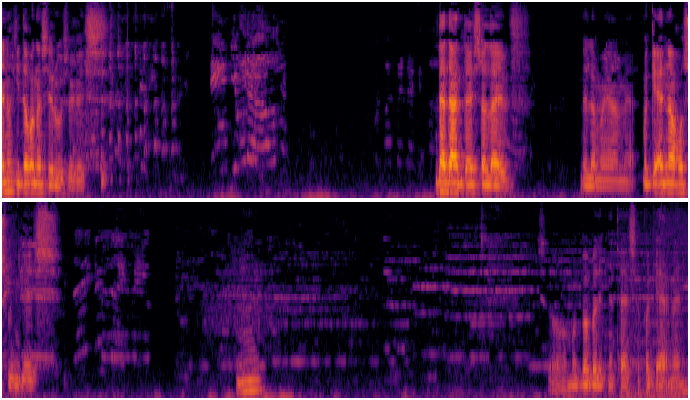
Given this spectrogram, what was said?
Ay, nakita ko na si Russo guys. Dadaan tayo sa live nila maya maya. mag na ako soon guys. Hmm. So, magbabalik na tayo sa pag-emen.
